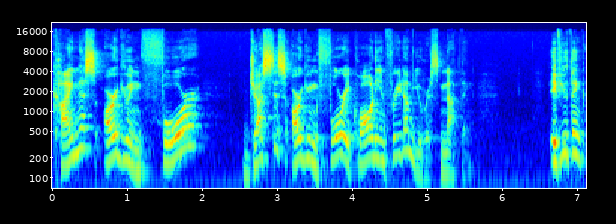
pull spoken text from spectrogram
kindness, arguing for justice, arguing for equality and freedom, you risk nothing. If you think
